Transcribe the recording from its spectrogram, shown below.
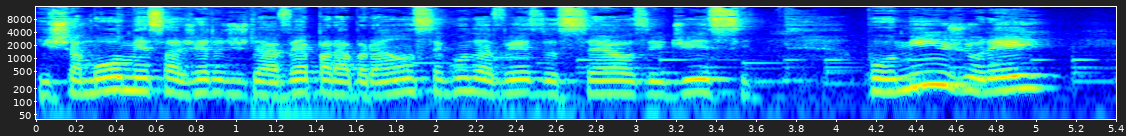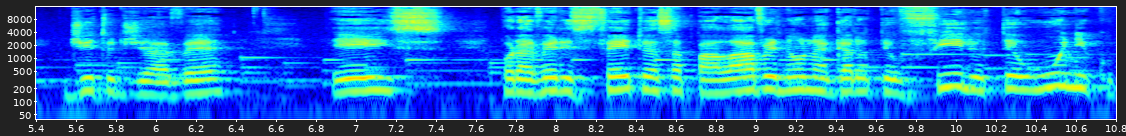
E chamou o mensageiro de Javé para Abraão segunda vez dos céus e disse: Por mim jurei, dito de Javé, eis, por haveres feito essa palavra e não negar o teu filho, teu único,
